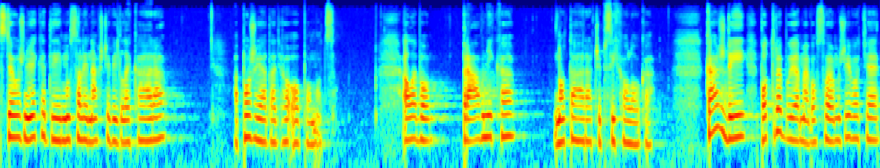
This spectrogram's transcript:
ste už niekedy museli navštíviť lekára a požiadať ho o pomoc. Alebo právnika, notára či psychológa. Každý potrebujeme vo svojom živote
